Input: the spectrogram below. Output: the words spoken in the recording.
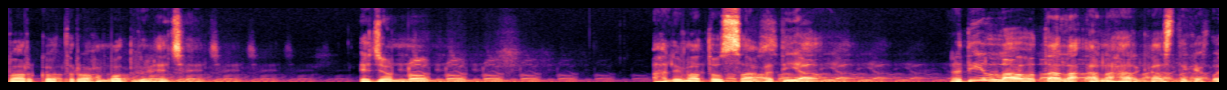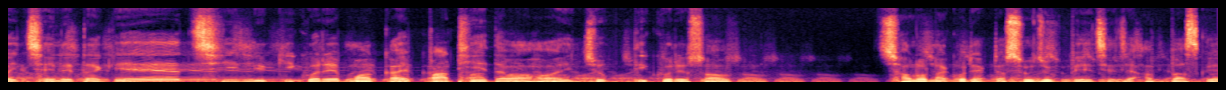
বরকত, রহমত বেড়েছে। এজন্য হালিমা তো সাহাদিয়া রাদিয়াল্লাহ তাআলা আনহার কাছ থেকে ওই ছেলেটাকে কি করে মক্কায় পাঠিয়ে দেওয়া হয় যুক্তি করে সব ছলনা করে একটা সুযোগ পেয়েছে যে আব্বাসকে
